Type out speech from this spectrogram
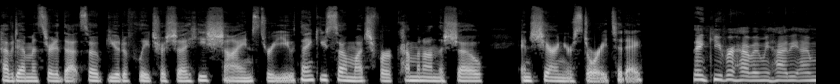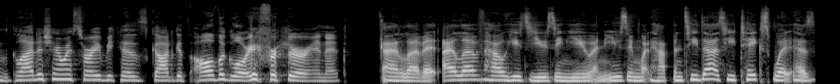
have demonstrated that so beautifully, Tricia. He shines through you. Thank you so much for coming on the show and sharing your story today. Thank you for having me, Heidi. I'm glad to share my story because God gets all the glory for sure in it. I love it. I love how he's using you and using what happens. He does. He takes what has,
